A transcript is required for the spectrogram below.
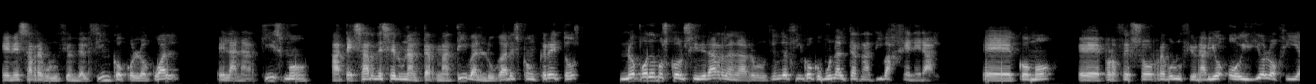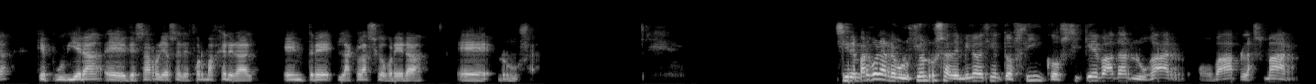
en esa revolución del 5, con lo cual el anarquismo, a pesar de ser una alternativa en lugares concretos, no podemos considerarla en la revolución del 5 como una alternativa general, eh, como eh, proceso revolucionario o ideología que pudiera desarrollarse de forma general entre la clase obrera rusa. Sin embargo, la Revolución Rusa de 1905 sí que va a dar lugar o va a plasmar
